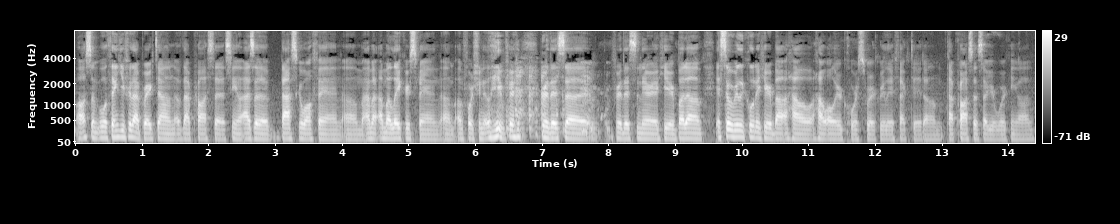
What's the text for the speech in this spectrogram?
Awesome. Well, thank you for that breakdown of that process. You know, as a basketball fan, um, I'm, a, I'm a Lakers fan, um, unfortunately for, for this uh, for this scenario here. But um, it's still really cool to hear about how how all your coursework really affected um, that process that you're working on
